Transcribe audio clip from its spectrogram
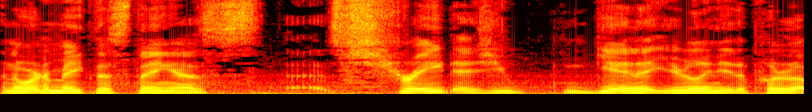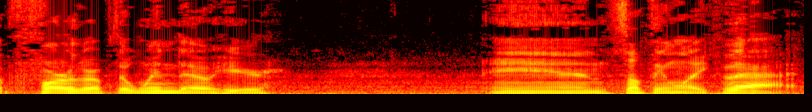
in order to make this thing as, as straight as you can get it, you really need to put it up farther up the window here and something like that.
